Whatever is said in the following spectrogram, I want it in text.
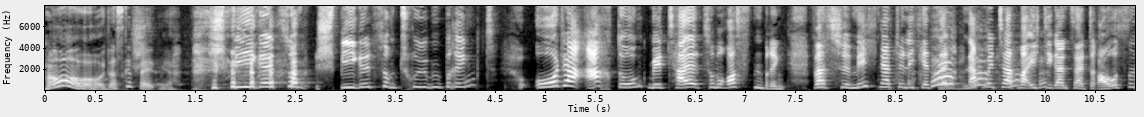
Oh, das gefällt mir. Spiegel zum, Spiegel zum Trüben bringt oder Achtung, Metall zum Rosten bringt. Was für mich natürlich jetzt der Nachmittag war ich die ganze Zeit draußen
